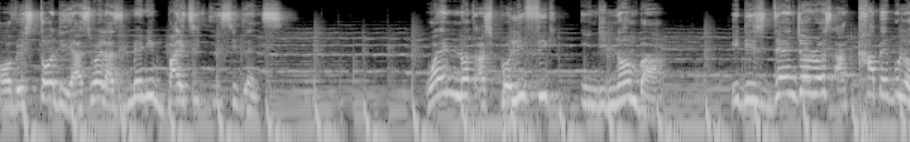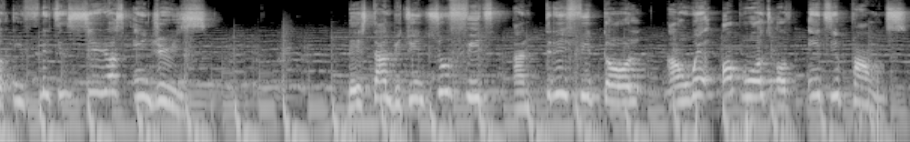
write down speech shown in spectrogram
of a study as well as many biting incidents. While not as prolific in the number, it is dangerous and capable of inflicting serious injuries. They stand between 2 feet and 3 feet tall and weigh upwards of 80 pounds.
